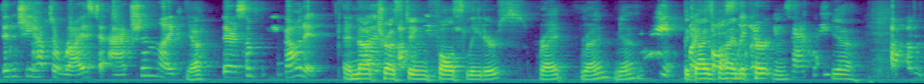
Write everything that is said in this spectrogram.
Didn't she have to rise to action? Like, yeah. there's something about it, and not but, trusting um, false leaders, right? Right? Yeah, right. the guys behind the curtain. Exactly. Yeah. Um,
